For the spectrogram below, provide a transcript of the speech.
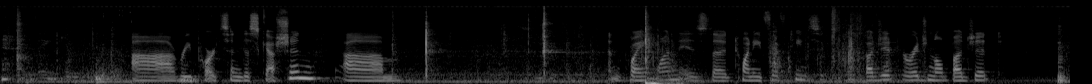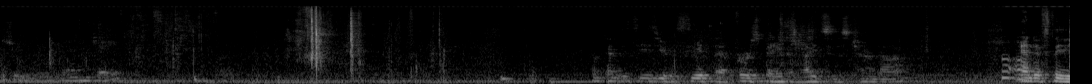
thank you. Uh, Reports and discussion. Um, 10.1 is the 2015-16 budget, original budget. Sometimes it's easier to see if that first bank of lights is turned off. And if the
